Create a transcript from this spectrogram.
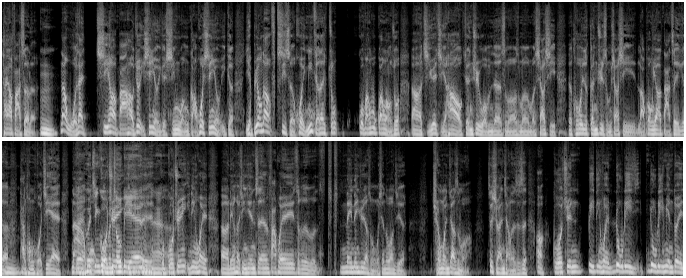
他要发射了。嗯，那我在七号八号就先有一个新闻稿，或先有一个也不用到记者会，你只要在中。国防部官网说，呃，几月几号，根据我们的什么什么什么消息，或者是根据什么消息，老共要打这一个探空火箭，嗯、那会经过我们周边，国国军一定会呃联合勤监侦发挥这个那那句叫什么？我现在都忘记了，全文叫什么？最喜欢讲的就是哦，国军必定会努力努力面对，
